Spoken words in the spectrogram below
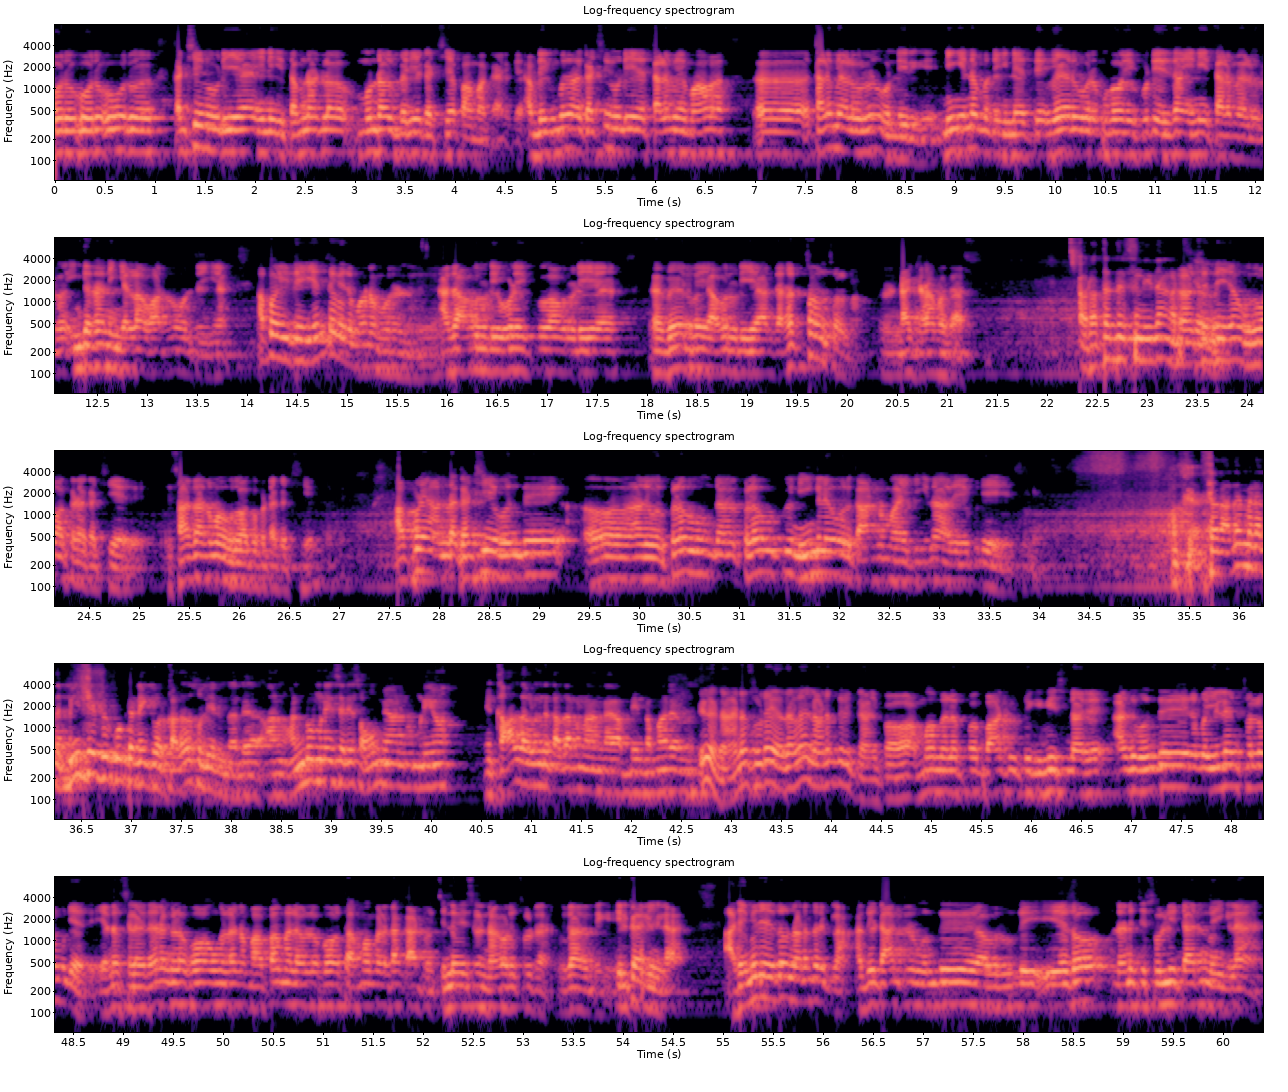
ஒரு ஒரு ஒரு கட்சியினுடைய இன்னைக்கு தமிழ்நாட்டில் மூன்றாவது பெரிய கட்சியாக பாமக இருக்கு. அப்படி இருக்கும்போது அந்த கட்சியினுடைய தலைமை மாவ தலைமை அலுவலகம் ஒன்று இருக்கு. நீங்க என்ன பண்றீங்க நேற்று வேற ஒரு முகவரி போட்டு இதுதான் இனி தலைமை அலுவலகம் இங்கே தான் நீங்க எல்லாம் வரணுன்றீங்க அப்போ இது எந்த விதமான முரண்? அது அவருடைய உழைப்பு அவருடைய வேர்வை அவருடைய அந்த ரத்தம்னு சொல்லலாம். டாக்டர் ராமதாஸ். ரத்தத்தை சிந்தி தான் சிந்தி தான் உருவாக்கின கட்சி அது. சாதாரணமாக உருவாக்கப்பட்ட கட்சி அது. அப்படியே அந்த கட்சியை வந்து அது ஒரு பிளவு உண்டா பிளவுக்கு நீங்களே ஒரு காரணமாக ஆயிட்டீங்கன்னா அதை எப்படி சொல்லுங்க ஓகே சார் அதே மாதிரி அந்த பிஜேபி கூட்டணிக்கு ஒரு கதை சொல்லியிருந்தாரு. அன்புமணியும் சரி சௌமியா அன்புமணியும் என் காலில் விழுந்து கதறினாங்க அப்படின்ற மாதிரி இருந்துச்சு. இல்லை நான் என்ன சொல்கிறேன் இதெல்லாம் நடந்திருக்கலாம் இப்போ அம்மா மேலே இப்போ பாட்டில் தூக்கி வீசினாரு. அது வந்து நம்ம இல்லைன்னு சொல்ல முடியாது. ஏன்னா சில நேரங்களில் கோவங்களை நம்ம அப்பா மேலே உள்ள கோவத்தை அம்மா மேலே தான் காட்டுவோம். சின்ன வயசில் நான் கூட சொல்கிறேன் உதாரணத்துக்கு இருக்கா இல்லைங்களா? அதேமாரி ஏதோ நடந்திருக்கலாம். அது டாக்டர் வந்து அவர் வந்து ஏதோ நினச்சி சொல்லிட்டாருன்னு வைங்களேன்.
